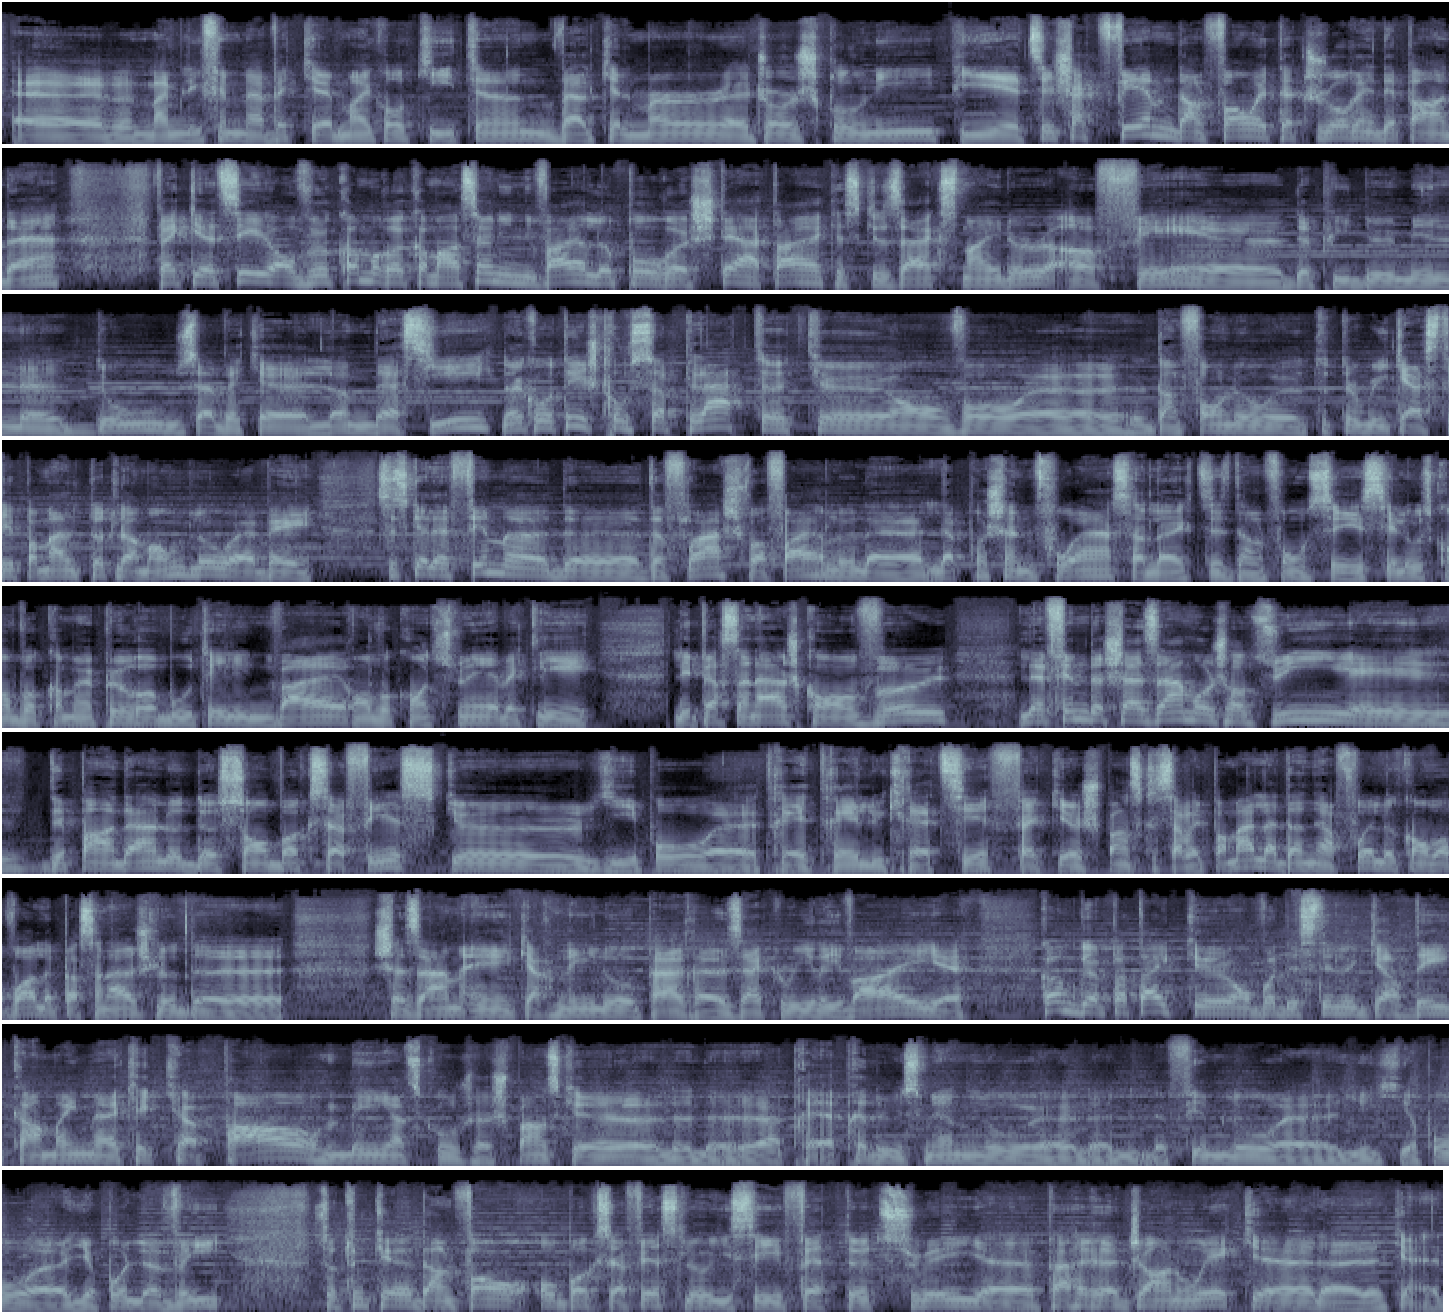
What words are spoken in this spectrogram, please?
même les films avec Michael Keaton, Val Kilmer, George Clooney, puis euh, tu sais chaque film dans le fond était toujours indépendant. Fait que tu sais on veut comme recommencer un univers là, pour euh, jeter à terre qu'est-ce que Zack Snyder a fait euh, depuis 2012 avec euh, l'homme d'acier. D'un côté, je trouve ça plate qu'on va euh, dans le fond là, tout recaster pas mal tout le monde là. Ben c'est ce que le film de, de Flash va faire là, la, prochaine fois. Ça dans le fond c'est, c'est là où on va comme un peu rebooter l'univers. On va continuer avec les, les personnages qu'on veut. Le film de Shazam aujourd'hui est dépendant de son box-office que euh, il est pas euh, très très lucratif. Fait que je pense que ça va être pas mal la dernière fois qu'on va voir le personnage de Shazam incarné par euh, Zachary Levi. Comme que peut-être qu'on va décider de le garder quand même quelque part, mais en tout cas, je, pense que après, après deux semaines, le, le film il, il a pas, a pas levé. Surtout que dans le fond, au box-office, il s'est fait tuer par John Wick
